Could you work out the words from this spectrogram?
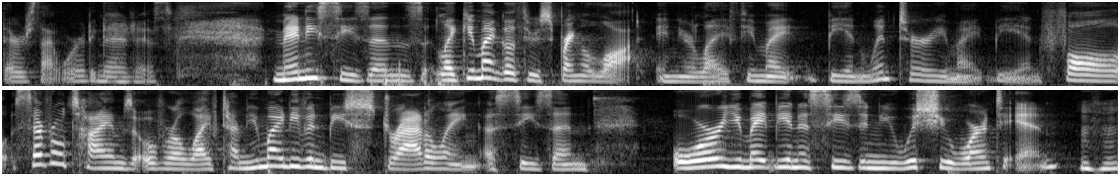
There's that word again. There it is. Many seasons, like you might go through spring a lot in your life. You might be in winter, you might be in fall, several times over a lifetime. You might even be straddling a season, or you might be in a season you wish you weren't in. Mm-hmm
